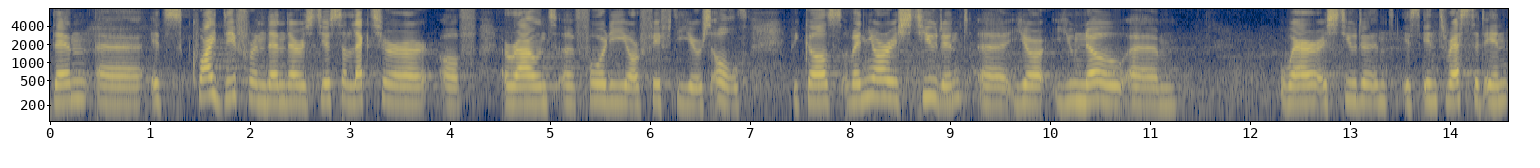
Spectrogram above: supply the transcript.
then uh, it's quite different than there's just a lecturer of around uh, 40 or 50 years old. Because when you're a student, uh, you're, you know um, where a student is interested in.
